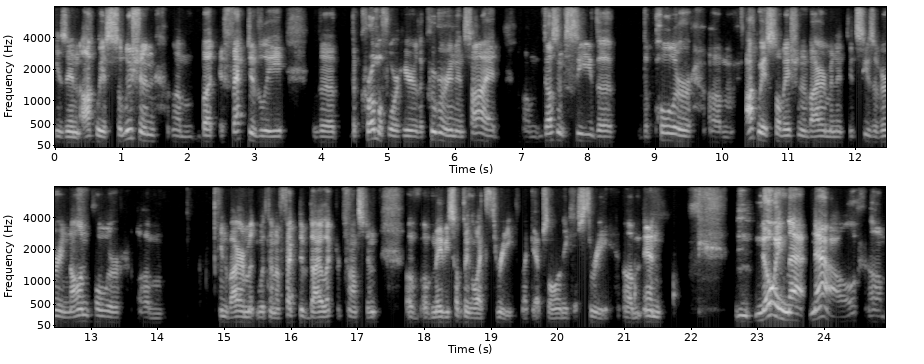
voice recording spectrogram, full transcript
is in aqueous solution, um, but effectively the, the chromophore here, the coumarin inside, um, doesn't see the, the polar um, aqueous solvation environment. It, it, sees a very non-polar um, environment with an effective dielectric constant of, of maybe something like three, like epsilon equals three. Um, and knowing that now, um,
